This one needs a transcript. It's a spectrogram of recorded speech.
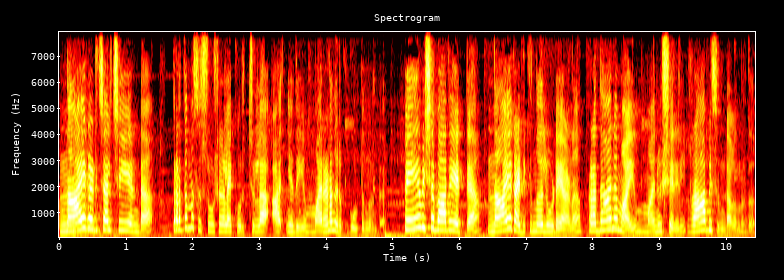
നായ കടിച്ചാൽ ചെയ്യേണ്ട പ്രഥമ ശുശ്രൂഷകളെ കുറിച്ചുള്ള അജ്ഞതയും മരണനിരക്ക് കൂട്ടുന്നുണ്ട്. പേ വിഷബാധയേറ്റ നായ കടിക്കുന്നതിലൂടെയാണ് പ്രധാനമായും മനുഷ്യരിൽ റാബിസ് ഉണ്ടാകുന്നത്.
